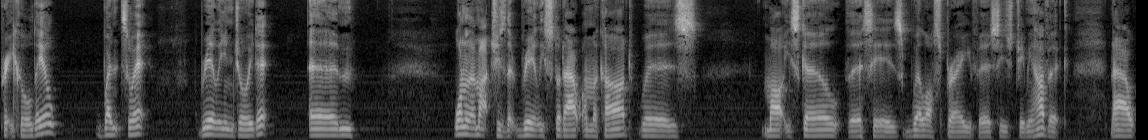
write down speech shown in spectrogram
Pretty cool deal. Went to it, really enjoyed it. Um, one of the matches that really stood out on the card was Marty Scurll versus Will Ospreay versus Jimmy Havoc. Now,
